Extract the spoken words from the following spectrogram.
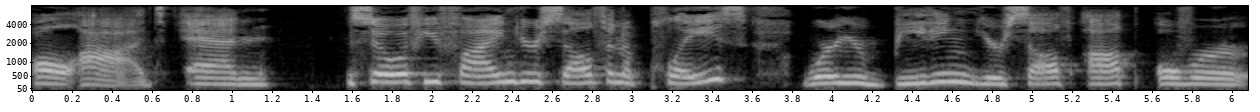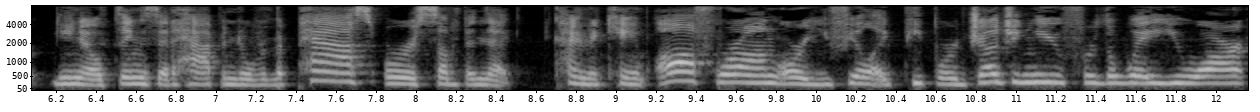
all odds and so if you find yourself in a place where you're beating yourself up over, you know, things that happened over the past or something that kind of came off wrong or you feel like people are judging you for the way you are,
